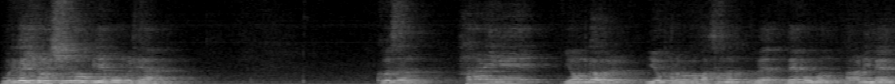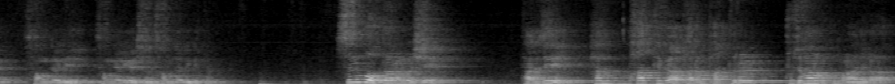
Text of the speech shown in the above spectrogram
우리가 이런 식으로 우리의 몸을 대하면 그것은 하나님의 영광을 위협하는 것과 마찬가지입니다. 왜? 내 몸은 하나님의 성전이, 성령이 계시는 성전이기 때문에. 쓸모없다는 것이 단지 한 파트가 다른 파트를 부정하는 것 뿐만 아니라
